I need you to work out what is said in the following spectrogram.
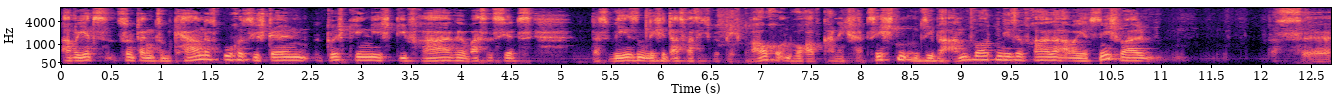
aber jetzt sozusagen zum Kern des Buches. Sie stellen durchgängig die Frage, was ist jetzt das Wesentliche, das, was ich wirklich brauche und worauf kann ich verzichten? Und Sie beantworten diese Frage aber jetzt nicht, weil das äh,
